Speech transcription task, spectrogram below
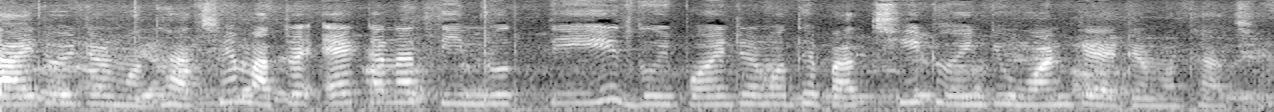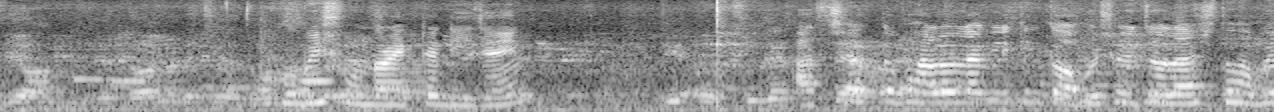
লাইট ওয়েটের মধ্যে আছে, মাত্র এক আনা তিন রুটি, দুই পয়েন্টের মধ্যে পাচ্ছি টোয়েন্টি ওয়ান ক্যারেটের মধ্যে আছে। খুবই সুন্দর একটা ডিজাইন আচ্ছা তো ভালো লাগলে কিন্তু অবশ্যই চলে আসতে হবে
